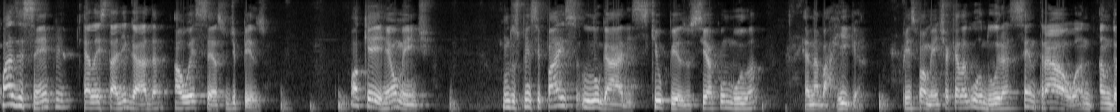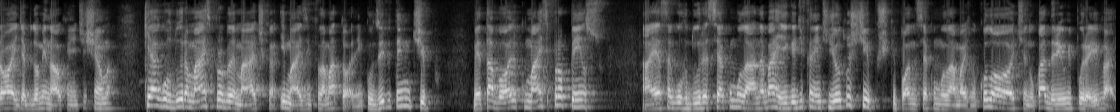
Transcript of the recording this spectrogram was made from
Quase sempre ela está ligada ao excesso de peso. Ok, realmente. Um dos principais lugares que o peso se acumula é na barriga, principalmente aquela gordura central, androide abdominal que a gente chama, que é a gordura mais problemática e mais inflamatória. Inclusive tem um tipo metabólico mais propenso a essa gordura se acumular na barriga, diferente de outros tipos, que podem se acumular mais no culote, no quadril e por aí vai.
